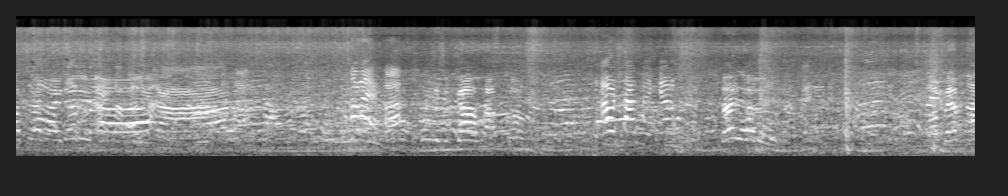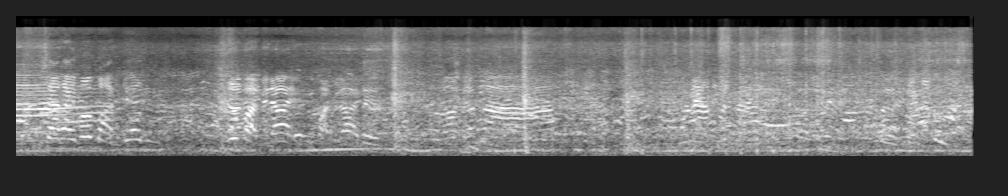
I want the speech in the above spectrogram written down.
รับชาไทยได้เลยครับเท่าไหร่คะยี่สิบเก้าครับเอาชาไทยแก้วได้เลยครับผมรอแป๊บนะชาไทยเพิ่มบาทแก้วหนึงเพิ่มบาทไม่ได้เพิ่มบาทไม่ได้รอแป๊บนะน้ำก่อนนะเปิดแก๊สตุ่ม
